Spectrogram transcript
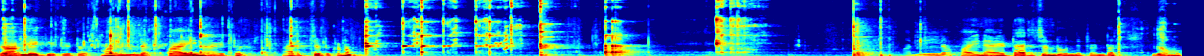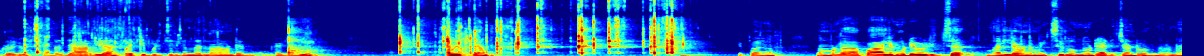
ജാറിലേക്ക് ഇട്ടിട്ട് നല്ല ഫൈനായിട്ട് അരച്ചെടുക്കണം. നല്ല ഫൈനായിട്ട് അരച്ചുകൊണ്ട് വന്നിട്ടുണ്ട്. ഇത് നമുക്കൊരു നമ്മുടെ ജാറിൽ പറ്റി പിടിച്ചിരിക്കുന്ന എല്ലാം കൂടെ കഴുകി ഒഴിക്കാം. ഇപ്പം നമ്മൾ ആ പാലും കൂടി ഒഴിച്ച് നല്ലവണ്ണം മിക്സിയിൽ ഒന്നുകൂടി അടിച്ചാണ്ട് വന്നതാണ്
